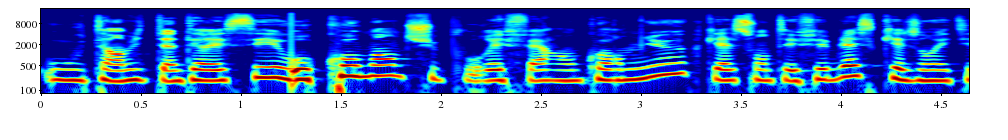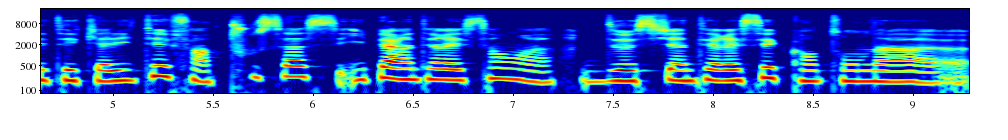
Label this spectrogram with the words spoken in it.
ou t'as envie de t'intéresser au comment tu pourrais faire encore mieux, quelles sont tes faiblesses, quelles ont été tes qualités. Enfin, tout ça, c'est hyper intéressant euh, de s'y intéresser quand on a euh,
